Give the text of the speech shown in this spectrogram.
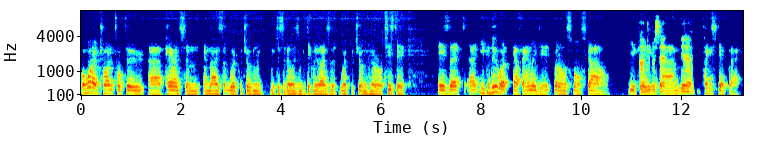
Well, what I try to talk to uh, parents and, and those that work with children with, with, disabilities, and particularly those that work with children who are autistic, is that uh, you can do what our family did, but on a small scale. You can um, yeah. take a step back,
